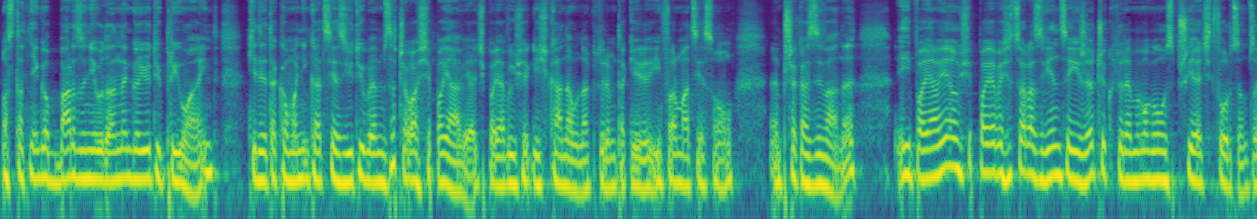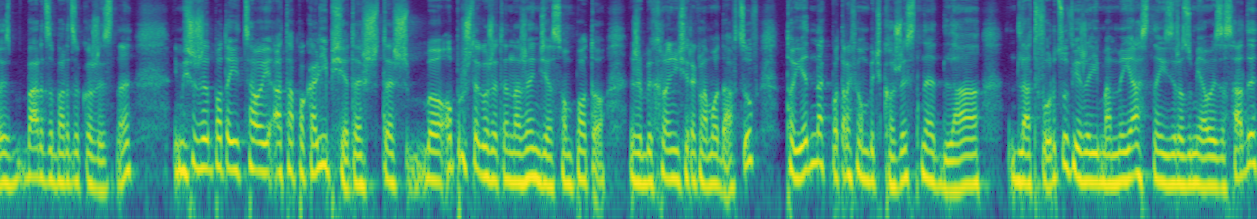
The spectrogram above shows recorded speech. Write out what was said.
ostatniego bardzo nieudanego YouTube Rewind, kiedy ta komunikacja z YouTube'em zaczęła się pojawiać. Pojawił się jakiś kanał, na którym takie informacje są e, przekazywane i pojawiają się, pojawia się coraz więcej rzeczy, które mogą sprzyjać twórcom, co jest bardzo, bardzo korzystne. I myślę, że po tej całej atapokalipsie też, też, bo oprócz tego, że te narzędzia są po to, żeby chronić reklamodawców, to jednak potrafią być korzystne dla, dla twórców. Jeżeli mamy jasne i zrozumiałe zasady,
